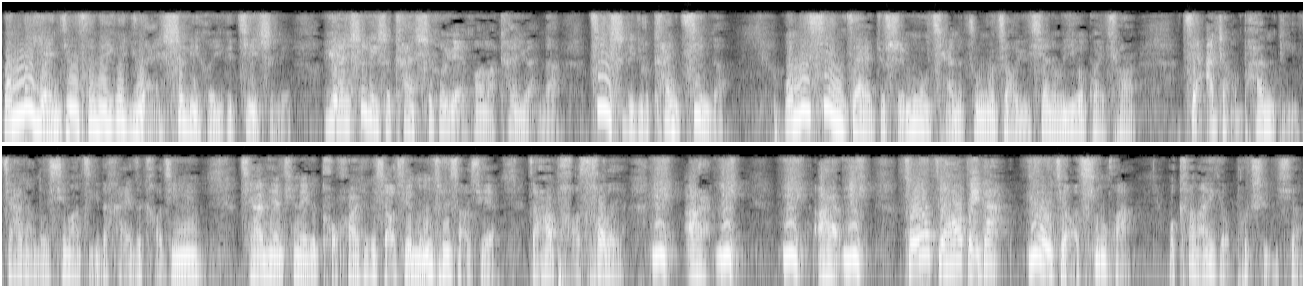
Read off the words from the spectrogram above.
我们的眼睛分为一个远视力和一个近视力。远视力是看诗和远方了，看远的；近视力就是看近的。我们现在就是目前的中国教育陷入一个怪圈儿。家长攀比，家长都希望自己的孩子考精英。前两天听了一个口号，这个小学，农村小学，早上跑操的呀，一二一，一二一，左脚北大，右脚清华。我看完以后扑哧一笑，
